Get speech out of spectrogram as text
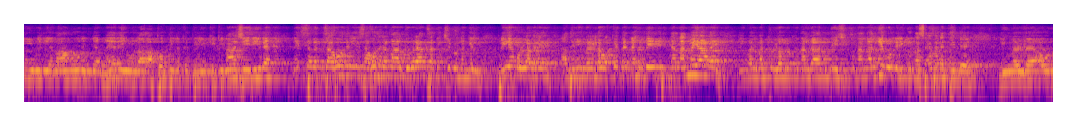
ഈ വലിയ നാനൂറിന്റെ മേലെയുള്ള ആ പൊന്തിലക്കത്തിലേക്ക് കിനാശേരിയിലെ മെക്സവൻ സഹോദരി സഹോദരന്മാർക്ക് വരാൻ സാധിച്ചിട്ടുണ്ടെങ്കിൽ പ്രിയമുള്ളവരെ അത് നിങ്ങളുടെ ഒക്കെ തന്നെ ഹൃദയത്തിന്റെ നന്മയാണ്. നിങ്ങൾ മറ്റുള്ളവർക്ക് നൽകാൻ ഉദ്ദേശിക്കുന്ന നൽകിക്കൊണ്ടിരിക്കുന്ന സേവനത്തിന്റെ നിങ്ങളുടെ ഒരു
